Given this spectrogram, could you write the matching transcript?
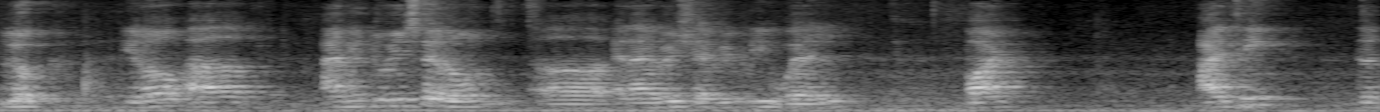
Look, you know, uh, I mean, to each their own, uh, and I wish everybody well, but I think the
